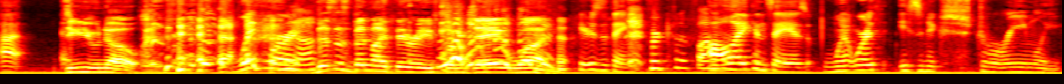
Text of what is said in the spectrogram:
Uh, Do you know? Wentworth. this has been my theory from day one. Here's the thing. We're gonna find All out. I can say is Wentworth is an extremely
